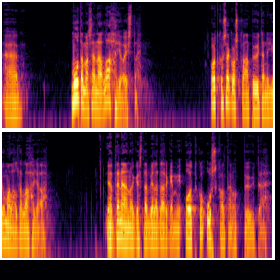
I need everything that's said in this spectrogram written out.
Ää, muutama sana lahjoista – Ootko sä koskaan pyytänyt Jumalalta lahjaa? Ja tänään oikeastaan vielä tarkemmin, ootko uskaltanut pyytää?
